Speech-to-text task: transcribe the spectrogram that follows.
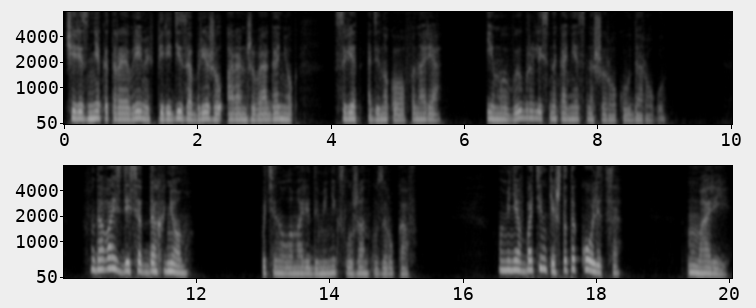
Через некоторое время впереди забрежил оранжевый огонек, свет одинокого фонаря — и мы выбрались, наконец, на широкую дорогу. «Давай здесь отдохнем, потянула Мари Доминик служанку за рукав. «У меня в ботинке что-то колется». «Мари».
